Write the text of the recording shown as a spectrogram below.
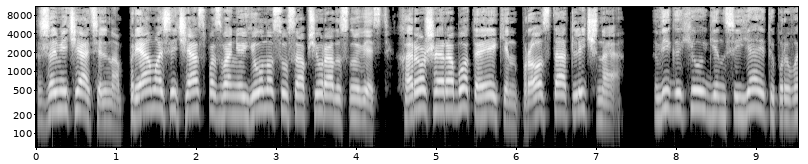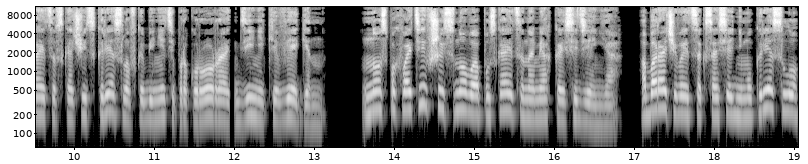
Замечательно. Прямо сейчас позвоню Юносу, сообщу радостную весть. Хорошая работа, Эйкин, просто отличная. Вига Хёген сияет и порывается вскочить с кресла в кабинете прокурора Диники Веген. Но, спохватившись, снова опускается на мягкое сиденье. Оборачивается к соседнему креслу,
